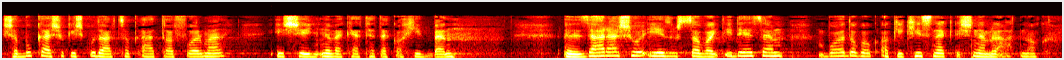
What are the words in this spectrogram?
és a bukások és kudarcok által formál, és így növekedhetek a hitben. Zárásul Jézus szavait idézem, boldogok, akik hisznek és nem látnak.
